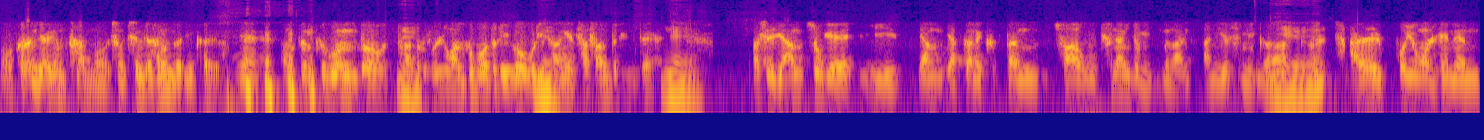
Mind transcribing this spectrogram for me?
뭐 그런 이야기는 다 뭐 정치인들 하는 거니까요. 예. 아무튼 그분도 다들 네. 훌륭한 후보들이고 우리 네. 당의 자산들인데 네. 사실 양쪽에 이 양 약간의 극단 좌우 편향이 좀 있는 거 아니, 아니겠습니까? 예. 그걸 잘 포용을 해낸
